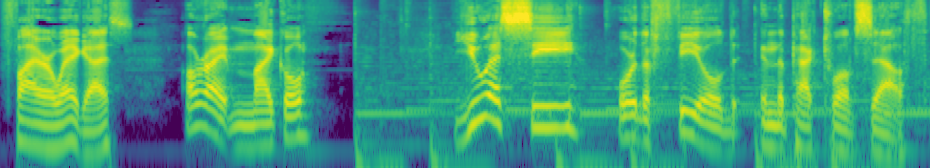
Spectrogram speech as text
fire away, guys. All right, Michael. USC or the field in the Pac 12 South?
